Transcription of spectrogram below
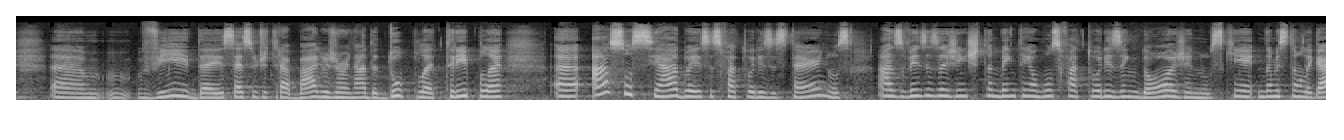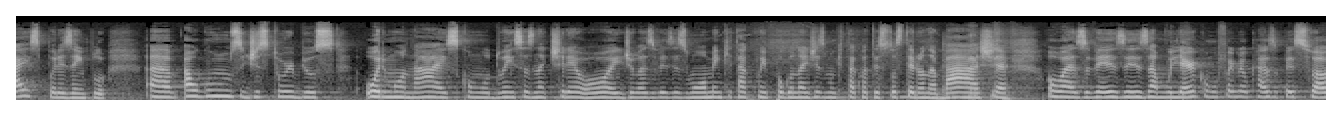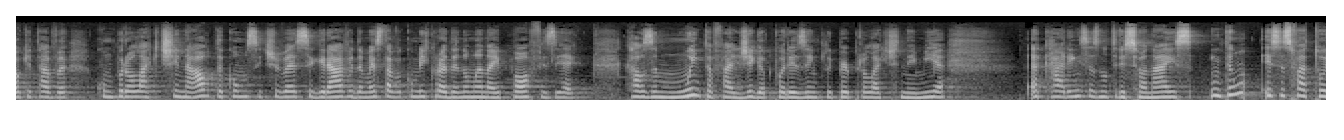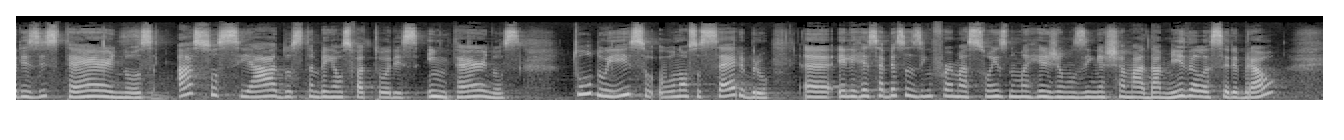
vida, excesso de trabalho, jornada dupla, tripla. Uh, associado a esses fatores externos, às vezes a gente também tem alguns fatores endógenos que não estão legais, por exemplo, uh, alguns distúrbios hormonais, como doenças na tireoide, ou às vezes um homem que está com hipogonadismo, que está com a testosterona baixa, ou às vezes a mulher, como foi meu caso pessoal, que estava com prolactina alta, como se tivesse grávida, mas estava com microadenoma na hipófise, é, causa muita fadiga, por exemplo, hiperprolactinemia carências nutricionais. Então, esses fatores externos, associados também aos fatores internos, tudo isso, o nosso cérebro, é, ele recebe essas informações numa regiãozinha chamada amígdala cerebral,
